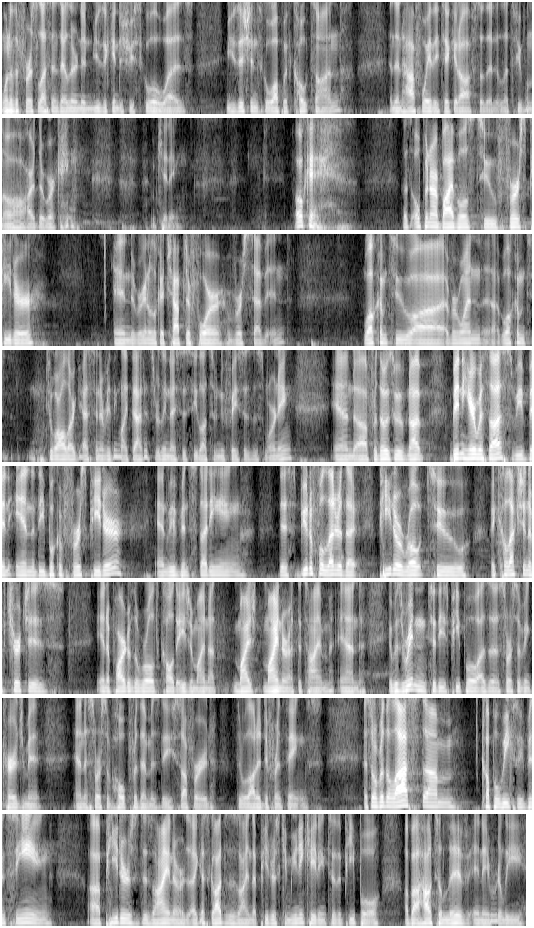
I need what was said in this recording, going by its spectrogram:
One of the first lessons I learned in music industry school was musicians go up with coats on, and then halfway they take it off so that it lets people know how hard they're working. I'm kidding. Okay, let's open our Bibles to 1 Peter, and we're going to look at chapter 4, verse 7. Welcome to uh, everyone. Uh, welcome to, to all our guests and everything like that. It's really nice to see lots of new faces this morning. And uh, for those who have not been here with us, we've been in the book of First Peter, and we've been studying this beautiful letter that Peter wrote to a collection of churches in a part of the world called Asia Minor, Minor at the time. And it was written to these people as a source of encouragement and a source of hope for them as they suffered through a lot of different things. And so, over the last um, couple weeks, we've been seeing uh, Peter's design, or I guess God's design, that Peter's communicating to the people about how to live in a really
